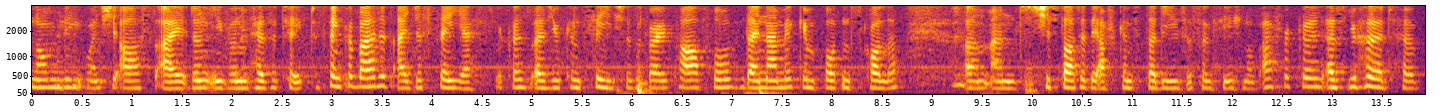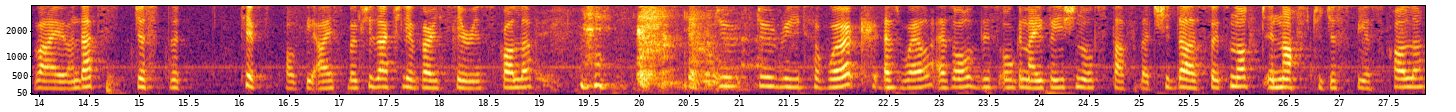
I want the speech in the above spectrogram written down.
normally when she asks, I don't even hesitate to think about it. I just say yes because, as you can see, she's a very powerful, dynamic, important scholar. Um, and she started the African Studies Association of Africa, as you heard her bio, and that's just the tip of the iceberg. She's actually a very serious scholar. Do, do read her work as well as all this organizational stuff that she does. So it's not enough to just be a scholar.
